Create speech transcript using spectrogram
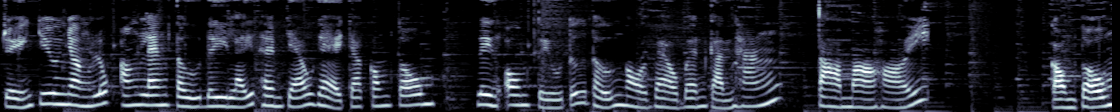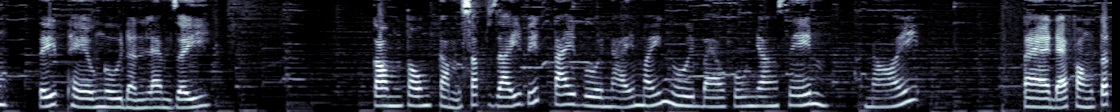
Triển chiêu nhân lúc ân lan từ đi lấy thêm cháo gà cho công tôn, liền ôm tiểu tứ tử ngồi vào bên cạnh hắn, tò mò hỏi. Công tôn, tiếp theo người định làm gì? Công tôn cầm sắp giấy viết tay vừa nãy mấy người bào phu nhân xem, nói Ta đã phân tích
